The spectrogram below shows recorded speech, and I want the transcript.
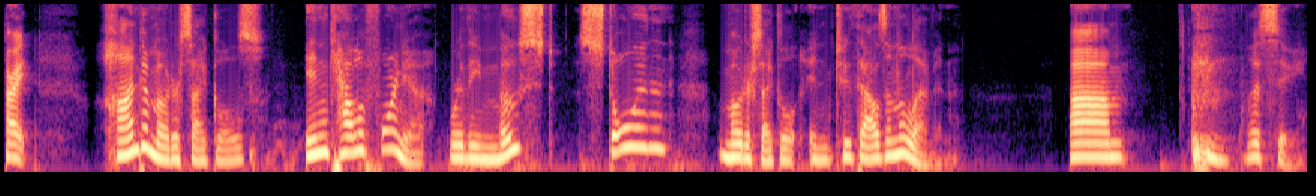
All right. Honda motorcycles in California were the most stolen motorcycle in 2011. Um, let's see.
